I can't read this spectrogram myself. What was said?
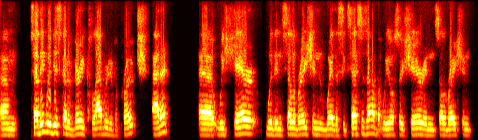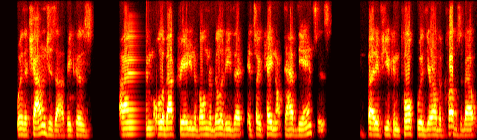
Um, so I think we've just got a very collaborative approach at it. Uh, we share within celebration where the successes are, but we also share in celebration where the challenges are because I'm all about creating a vulnerability that it's okay not to have the answers but if you can talk with your other clubs about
